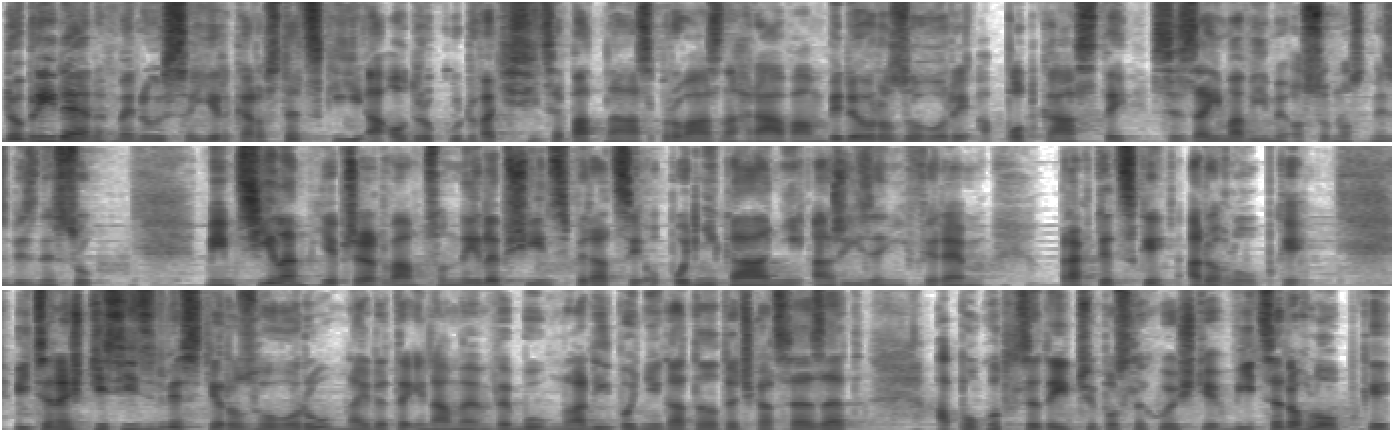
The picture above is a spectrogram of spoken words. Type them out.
Dobrý den, jmenuji se Jirka Rostecký a od roku 2015 pro vás nahrávám videorozhovory a podcasty se zajímavými osobnostmi z biznesu. Mým cílem je předat vám co nejlepší inspiraci o podnikání a řízení firem, prakticky a dohloubky. Více než 1200 rozhovorů najdete i na mém webu mladýpodnikatel.cz a pokud chcete jít při poslechu ještě více dohloubky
